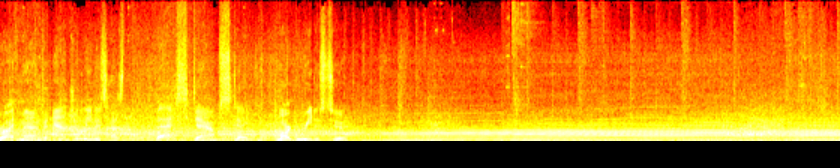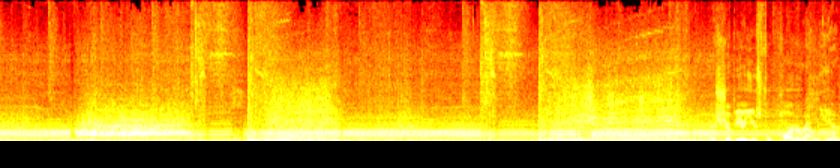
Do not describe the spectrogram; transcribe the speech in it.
Drive, man, but Angelina's has the best damn steak. Margaritas, too. There should be a useful part around here.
